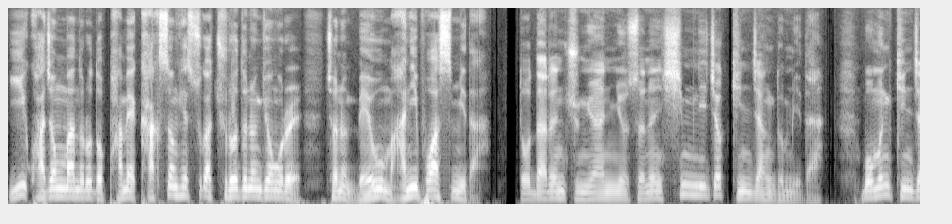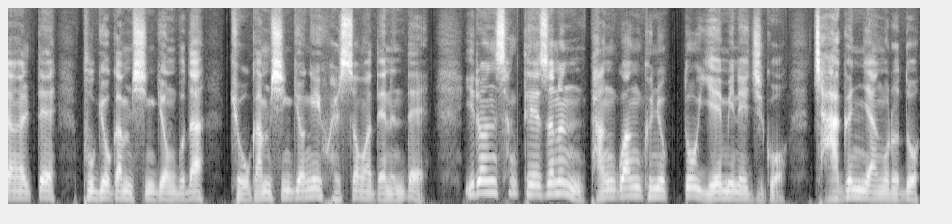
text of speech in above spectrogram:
이 과정만으로도 밤의 각성 횟수가 줄어드는 경우를 저는 매우 많이 보았습니다. 또 다른 중요한 요소는 심리적 긴장도입니다. 몸은 긴장할 때 부교감 신경보다 교감 신경이 활성화되는데 이런 상태에서는 방광 근육도 예민해지고 작은 양으로도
